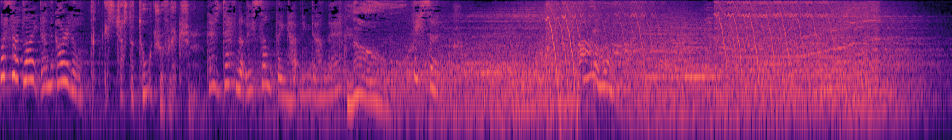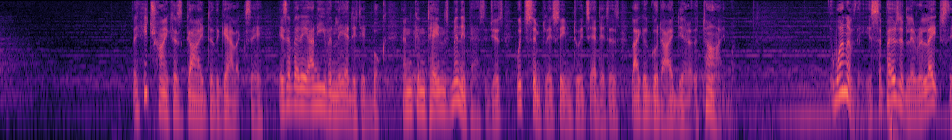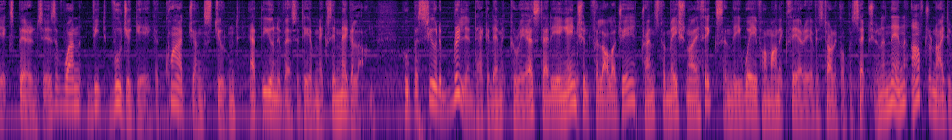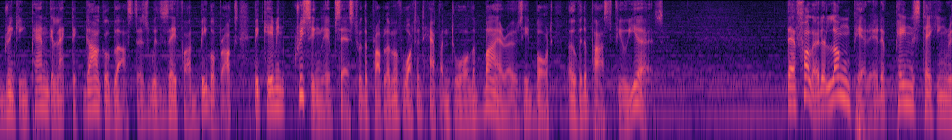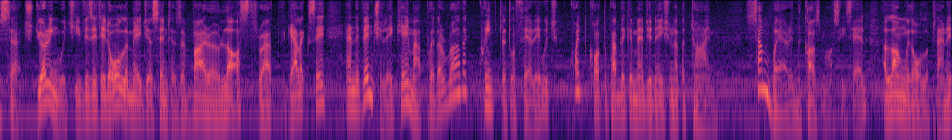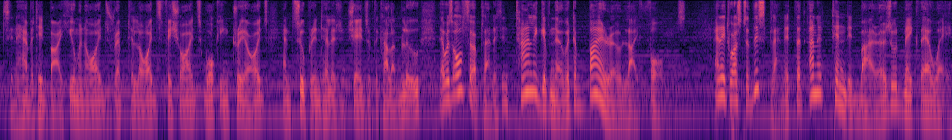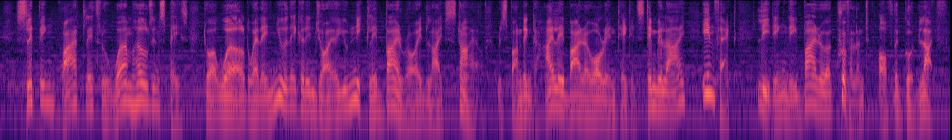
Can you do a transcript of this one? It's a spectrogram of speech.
What's that light down the corridor? It's just a torch reflection. There's definitely something happening down there. No. Listen. The Hitchhiker's Guide to the Galaxy is a very unevenly edited book and contains many passages which simply seemed to its editors like a good idea at the time. One of these supposedly relates the experiences of one Veet Voojagig, a quiet young student at the University of Maximegalon, who pursued a brilliant academic career studying ancient philology, transformational ethics, and the wave harmonic theory of historical perception, and then, after a night of drinking pan-galactic gargle blasters with Zaphod Beeblebrox, became increasingly obsessed with the problem of what had happened to all the biros he'd bought over the past few years. There followed a long period of painstaking research, during which he visited all the major centers of Biro loss throughout the galaxy and eventually came up with a rather quaint little theory which quite caught the public imagination at the time. Somewhere in the cosmos, he said, along with all the planets inhabited by humanoids, reptiloids, fishoids, walking trioids, and superintelligent shades of the color blue, there was also a planet entirely given over to biro life forms. And it was to this planet that unattended biros would make their way, slipping quietly through wormholes in space to a world where they knew they could enjoy a uniquely biroid lifestyle, responding to highly biro orientated stimuli. In fact, leading the biro equivalent of the good life.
